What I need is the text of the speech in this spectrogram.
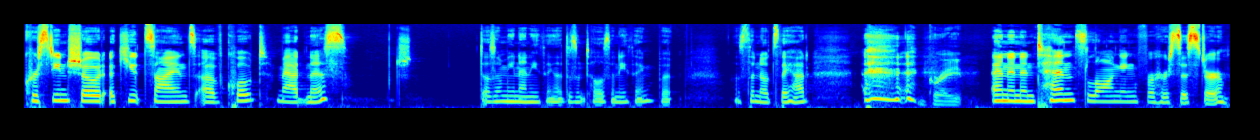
Christine showed acute signs of, quote, madness, which doesn't mean anything. That doesn't tell us anything, but that's the notes they had. Great. and an intense longing for her sister.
